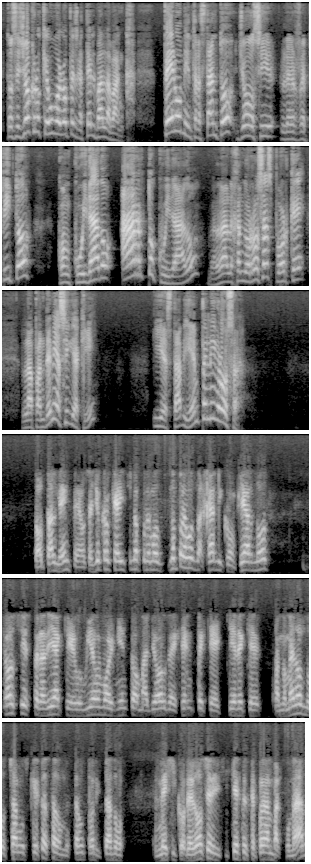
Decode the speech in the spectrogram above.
Entonces yo creo que Hugo López Gatel va a la banca. Pero mientras tanto, yo sí les repito, con cuidado, harto cuidado, ¿verdad, Alejandro Rosas? Porque la pandemia sigue aquí y está bien peligrosa. Totalmente, o sea, yo creo que ahí sí no podemos, no podemos bajar ni confiarnos. Yo sí esperaría que hubiera un movimiento mayor de gente que quiere que, cuando menos los chavos, que es hasta donde está autorizado en México, de 12 a 17 se puedan vacunar.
